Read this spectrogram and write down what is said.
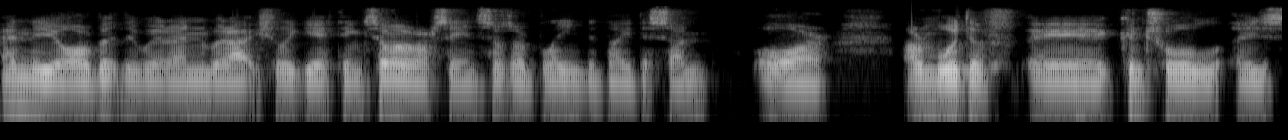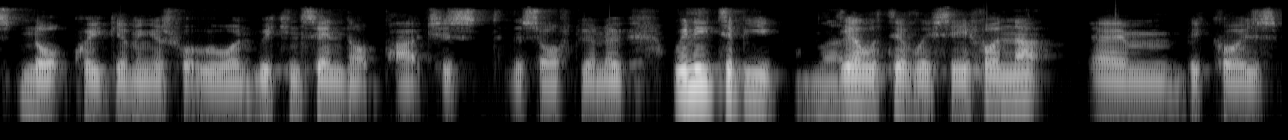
in the orbit that we're in, we're actually getting some of our sensors are blinded by the sun, or our mode of uh, control is not quite giving us what we want. We can send up patches to the software. Now we need to be right. relatively safe on that um, because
